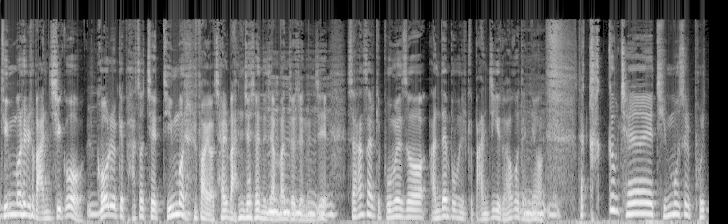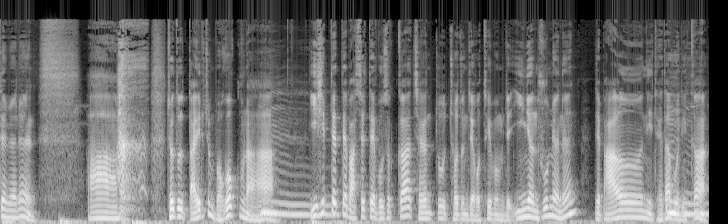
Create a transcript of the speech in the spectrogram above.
뒷머리를 만지고 음. 거울을 이렇게 봐서 제 뒷머리를 봐요. 잘 만져졌는지 안 음, 음, 음, 만져졌는지. 음, 음, 그래서 항상 이렇게 보면서 안 된 부분 을 이렇게 만지기도 하거든요. 가끔 제 뒷모습을 볼 때면은 아, 저도 나이를 좀 먹었구나. 음. 20대 때 봤을 때 모습과 제가 또 저도 이제 어떻게 보면 이제 2년 후면은 이제 마흔이 되다 보니까 음.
